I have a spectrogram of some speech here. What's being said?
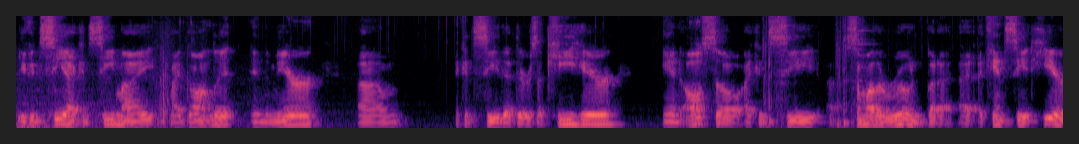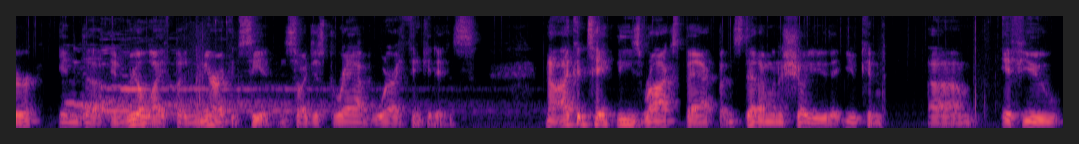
you can see I can see my my gauntlet in the mirror. Um, I can see that there's a key here, and also I can see uh, some other rune, but I, I can't see it here in the in real life. But in the mirror, I could see it, and so I just grabbed where I think it is. Now I could take these rocks back, but instead I'm going to show you that you can, um, if you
